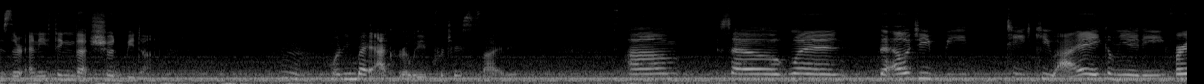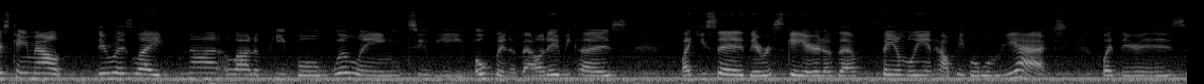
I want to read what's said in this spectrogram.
Is there anything that should be done? hmm. what do you mean by accurately portray society Um, so when the LGBTQIA community first came out, there was like not a lot of people willing to be open about it because, like you said, they were scared of the family and how people will react. But there is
